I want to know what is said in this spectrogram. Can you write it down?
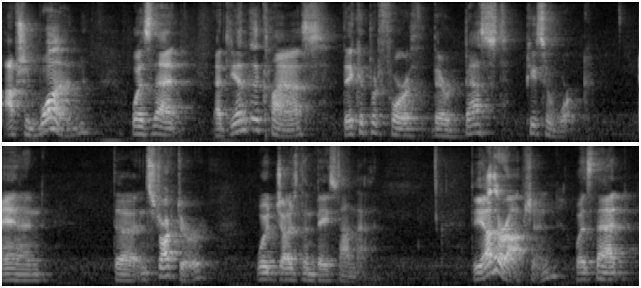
Option one was that at the end of the class, they could put forth their best piece of work, and the instructor would judge them based on that. The other option was that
